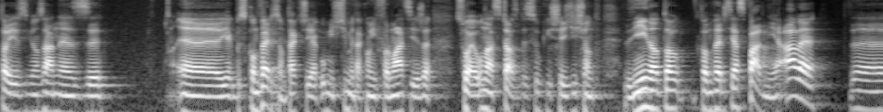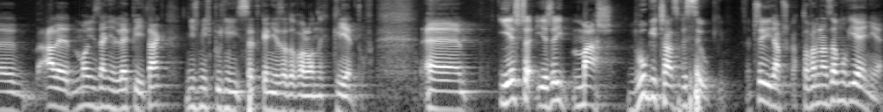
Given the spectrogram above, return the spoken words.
to jest związane z jakby z konwersją, tak? Czyli jak umieścimy taką informację, że słuchaj, u nas czas wysyłki 60 dni, no to konwersja spadnie, ale ale moim zdaniem lepiej tak, niż mieć później setkę niezadowolonych klientów. E, I jeszcze, jeżeli masz długi czas wysyłki, czyli na przykład towar na zamówienie,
